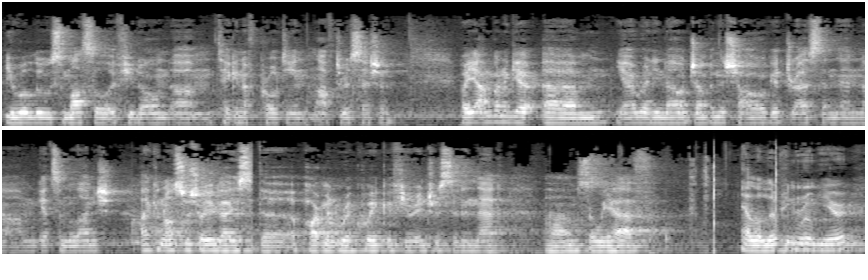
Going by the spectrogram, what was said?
you will lose muscle if you don't um, take enough protein after a session. But yeah, I'm gonna get um, yeah ready now, jump in the shower, get dressed, and then um, get some lunch. I can also show you guys the apartment real quick if you're interested in that. Um, so we have a living room here.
